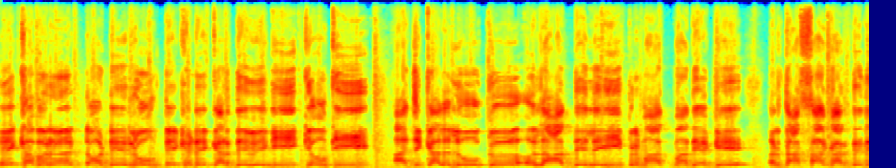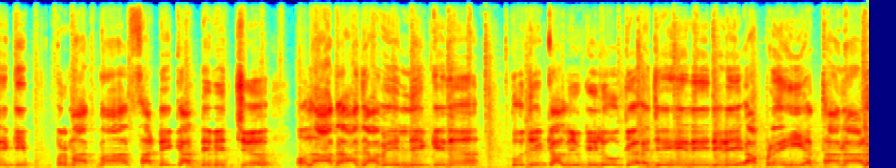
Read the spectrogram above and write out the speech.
ਇਹ ਖਬਰ ਤੁਹਾਡੇ ਰੋਂਗ ਤੇ ਖੜੇ ਕਰ ਦੇਵੇਗੀ ਕਿਉਂਕਿ ਅੱਜ ਕੱਲ ਲੋਕ ਔਲਾਦ ਦੇ ਲਈ ਪ੍ਰਮਾਤਮਾ ਦੇ ਅੱਗੇ ਅਰਦਾਸਾਂ ਕਰਦੇ ਨੇ ਕਿ ਪ੍ਰਮਾਤਮਾ ਸਾਡੇ ਘਰ ਦੇ ਵਿੱਚ ਔਲਾਦ ਆ ਜਾਵੇ। ਲੇਕਿਨ ਕੁਝ ਕਲਯੁਗੀ ਲੋਕ ਅਜਿਹੇ ਨੇ ਜਿਹੜੇ ਆਪਣੇ ਹੀ ਹੱਥਾਂ ਨਾਲ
